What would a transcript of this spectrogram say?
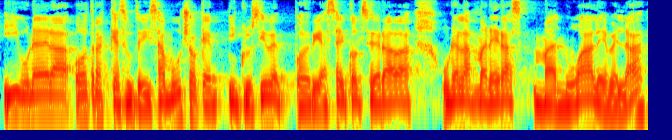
Y una de las otras que se utiliza mucho, que inclusive podría ser considerada una de las maneras manuales, ¿verdad?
